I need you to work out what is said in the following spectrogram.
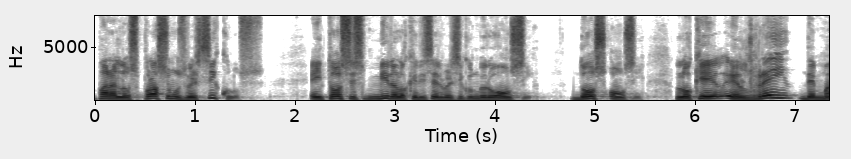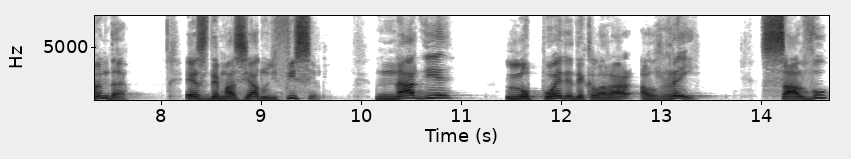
para los próximos versículos, entonces mira lo que dice el versículo número 11. 2.11. Lo que el rey demanda es demasiado difícil. Nadie lo puede declarar al rey, salvo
